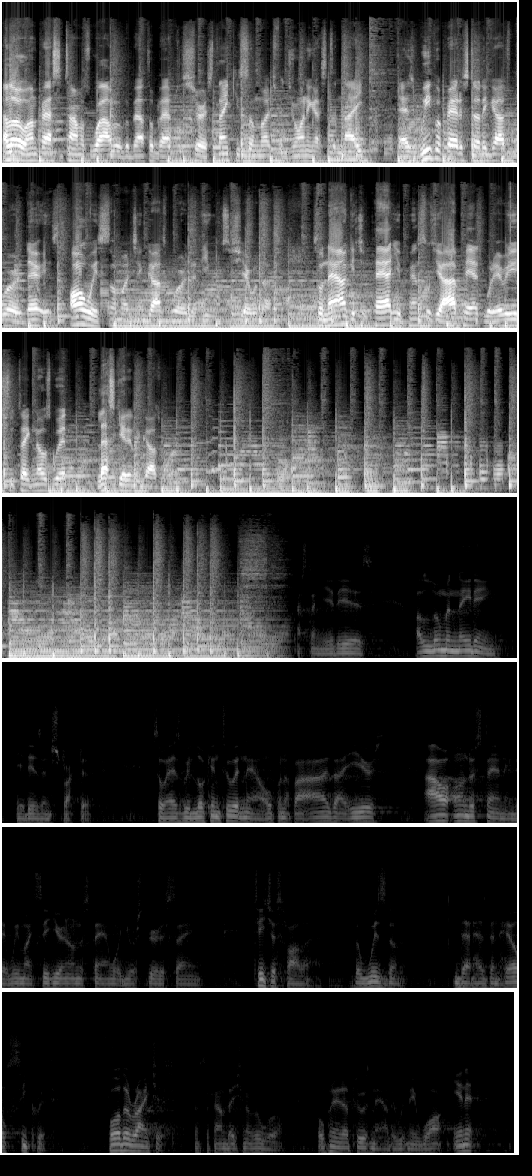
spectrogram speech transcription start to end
Hello, I'm Pastor Thomas Wilder of the Bethel Baptist Church. Thank you so much for joining us tonight. As we prepare to study God's Word, there is always so much in God's Word that He wants to share with us. So now get your pad, your pencils, your iPads, whatever it is you take notes with. Let's get into God's Word. Into it now, open up our eyes, our ears, our understanding that we might see, hear, and understand what your Spirit is saying. Teach us, Father, the wisdom that has been held secret for the righteous since the foundation of the world. Open it up to us now that we may walk in it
